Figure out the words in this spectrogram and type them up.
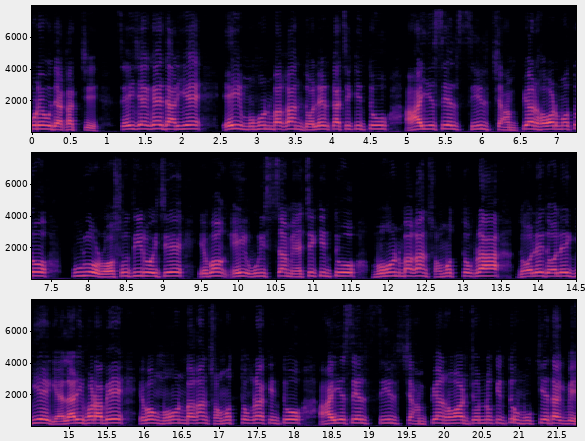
করেও দেখাচ্ছে। সেই জায়গায় দাঁড়িয়ে এই মোহনবাগান দলের কাছে কিন্তু আইএসএল সিল চ্যাম্পিয়ন হওয়ার মতো পুরো রসদি রয়েছে এবং এই উড়িষ্যা ম্যাচে কিন্তু মোহনবাগান সমর্থকরা দলে দলে গিয়ে গ্যালারি ভরাবে এবং মোহনবাগান সমর্থকরা কিন্তু আইএসএল সিল চ্যাম্পিয়ন হওয়ার জন্য কিন্তু মুখিয়ে থাকবে।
